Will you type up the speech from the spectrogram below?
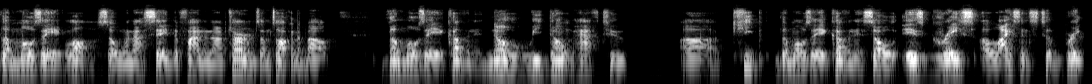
the Mosaic law. So when I say defining our terms, I'm talking about the Mosaic covenant. No, we don't have to uh, keep the Mosaic covenant. So is grace a license to break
